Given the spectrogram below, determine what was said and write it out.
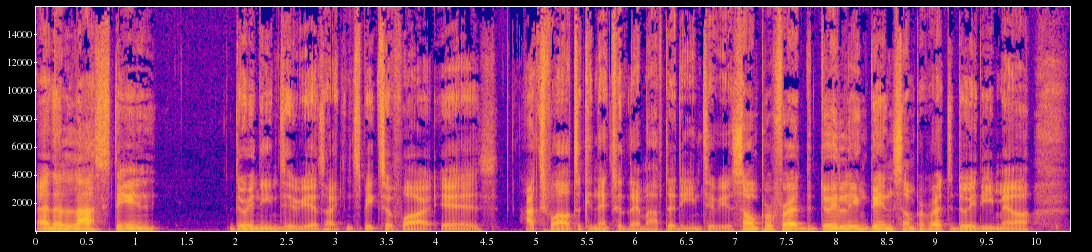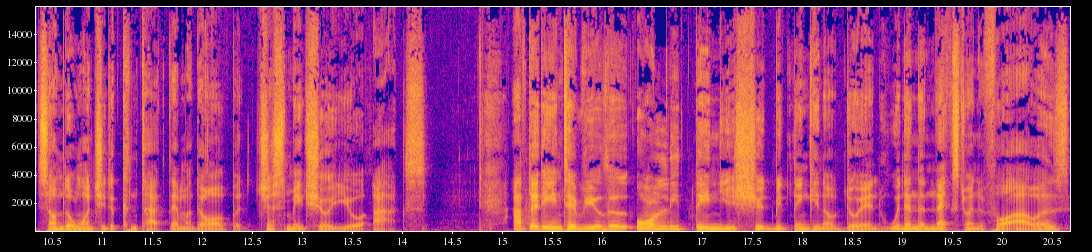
And the last thing during the interview, as I can speak so far, is ask for how to connect with them after the interview. Some prefer to do it LinkedIn, some prefer to do it email, some don't want you to contact them at all, but just make sure you ask. After the interview, the only thing you should be thinking of doing within the next 24 hours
